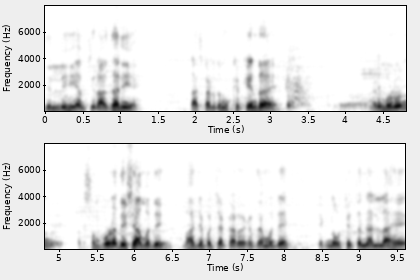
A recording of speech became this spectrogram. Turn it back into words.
दिल्ली ही आमची राजधानी आहे राजकारणाचं मुख्य केंद्र आहे. आणि म्हणून संपूर्ण देशामध्ये भाजपच्या कार्यकर्त्यामध्ये एक नवचैतन्य आलेलं आहे.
